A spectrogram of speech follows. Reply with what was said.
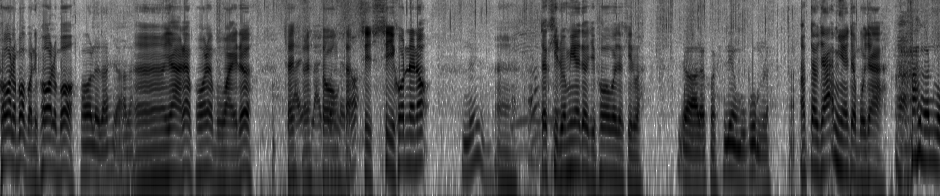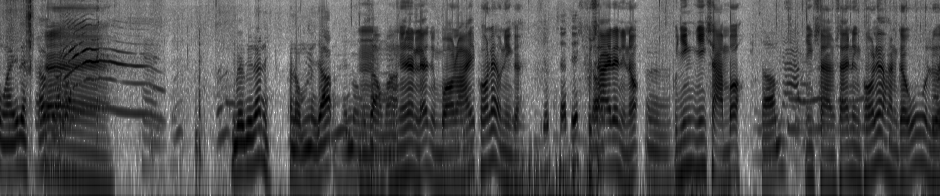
พ่อแล้วบ่บ่นี่พ่อแล้วบ่พอเลยนะอย่าละเออย่าแล้วพ่อแล้วบ่ไหวเด้อใช่สองสามสี่สี่คนเลยเนาะนี่อ่าเจ้าคิดว่าเมียเจ้าสิพ่อว่าเจ้าคิดว่าอย่าละคอยเลี้ยงบุกุ้มเลยเอาเจ้ายาเมียเจ้าบ่ยาหาเงินบ่ไหวเลยเอาเอเอาอแบบนี้นั่นนี่ขนมนี่ยักษ์เห็นบ่มื้อเช้ามานี่นั่นแหละถึงบ่ร้ายพอแล้วนี่ก็ ยศซะติผู้ชายได้นี่เนาะเออผู้หญิงยิงสามบ่สามยิงสามชายหนึ่งพอแล้วหันก็โอ้เรือ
